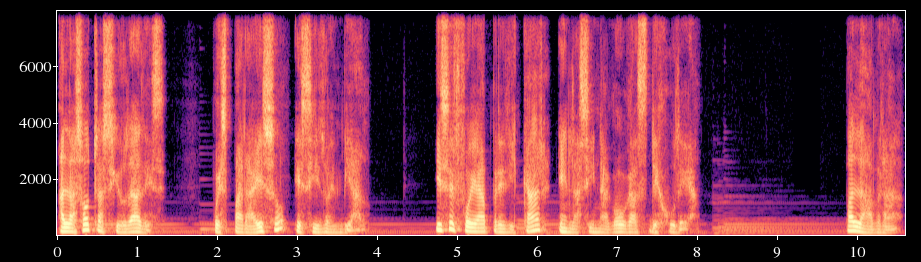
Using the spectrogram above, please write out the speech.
a las otras ciudades, pues para eso he sido enviado. Y se fue a predicar en las sinagogas de Judea. Palabra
